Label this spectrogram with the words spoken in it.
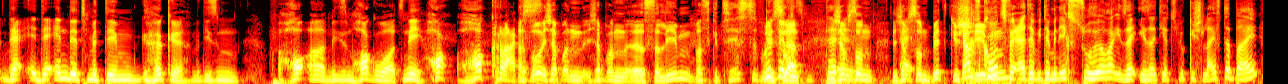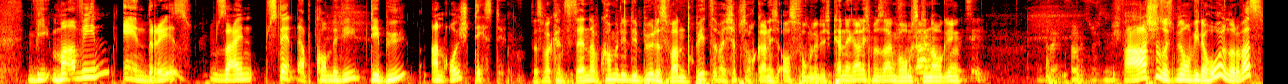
der, der endet mit dem Höcke, mit diesem, Ho äh, mit diesem Hogwarts, nee, Ho Hokrax. Achso, ich habe an, ich hab an äh, Salim was getestet. weil Gib ich ein, das. Ich habe so ein, ich hab so ein Bit geschrieben. Ganz kurz, verehrter Vitamin X-Zuhörer, ihr seid, ihr seid jetzt wirklich live dabei, wie Marvin Andres sein Stand-Up-Comedy-Debüt an euch testet. Das war kein Stand-Up-Comedy-Debüt, das war ein Bit, aber ich habe es auch gar nicht ausformuliert. Ich kann dir gar nicht mehr sagen, worum es genau ging. Mich verarschen? Soll ich mir noch wiederholen, oder was?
